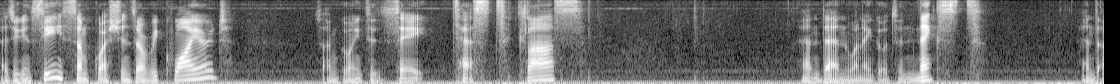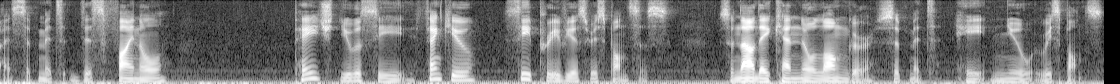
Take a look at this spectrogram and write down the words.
As you can see, some questions are required. So I'm going to say test class And then when I go to next and I submit this final page, you will see thank you, see previous responses. So now they can no longer submit a new response.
